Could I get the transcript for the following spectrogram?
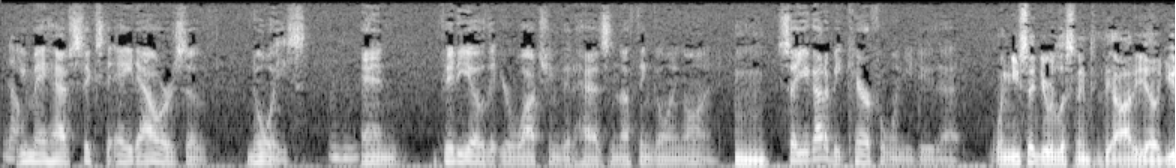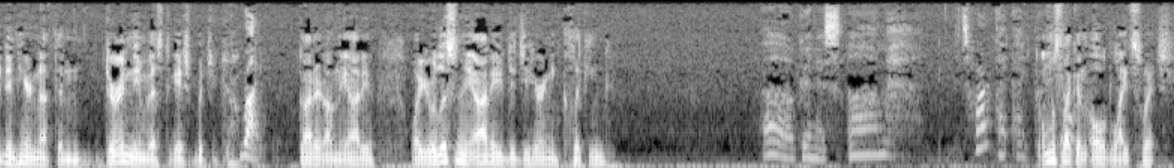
No. You may have six to eight hours of noise Mhm. and video that you're watching that has nothing going on. Mhm. So you got to be careful when you do that. When you said you were listening to the audio, you didn't hear nothing during the investigation, but you got- Right. got it on the audio. While you were listening to the audio, did you hear any clicking? Oh goodness. Um, it's hard. I, I Almost I like an old light switch.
